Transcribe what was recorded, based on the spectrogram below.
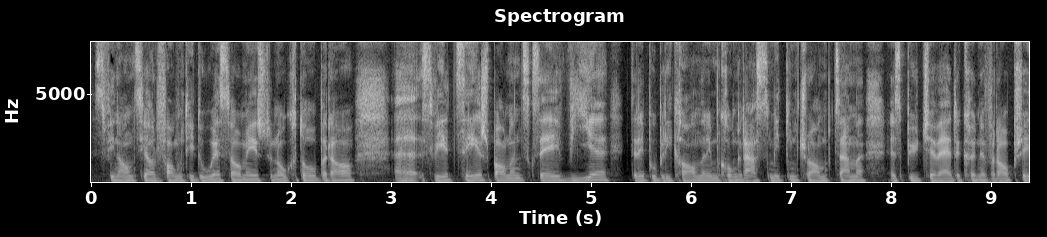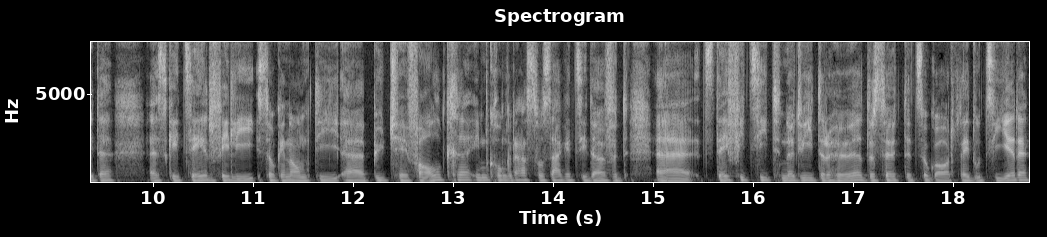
Das Finanzjahr fängt in den USA am 1. Oktober an. Äh, es wird sehr spannend zu sehen, wie die Republikaner im Kongress mit dem Trump zusammen ein Budget werden können verabschieden. Es gibt sehr viele sogenannte äh, Budget Falken im Kongress, die sagen, sie dürfen äh, das Defizit nicht weiter erhöhen oder sollten sogar reduzieren.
